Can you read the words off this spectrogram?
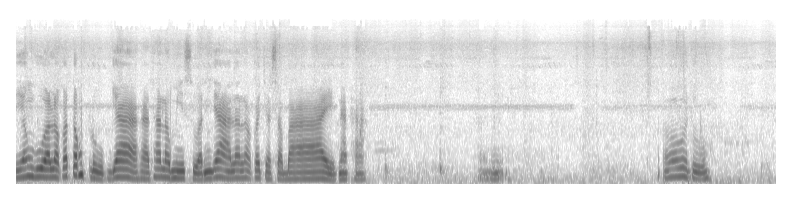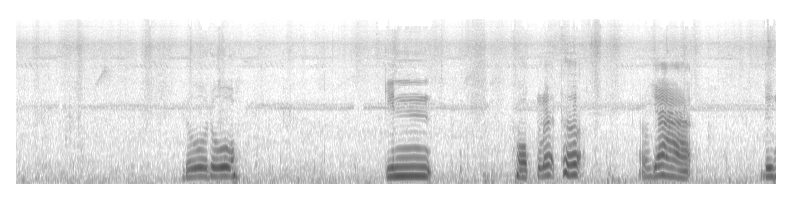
เลี้ยงวัวเราก็ต้องปลูกหญ้าค่ะ ถ้าเรามีสวนหญ้าแล้วเราก็จะสบายนะคะอันนี้โอ้ดู ดูดู กินหกเลอะเทอะ เอาหญ้าดึง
